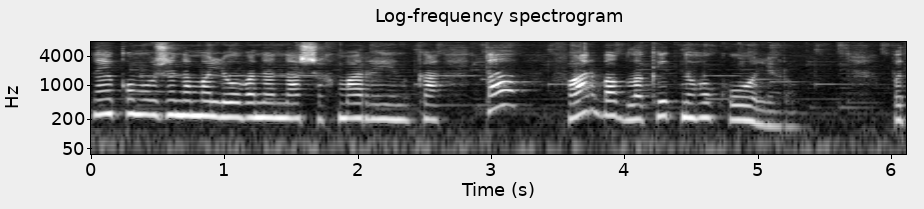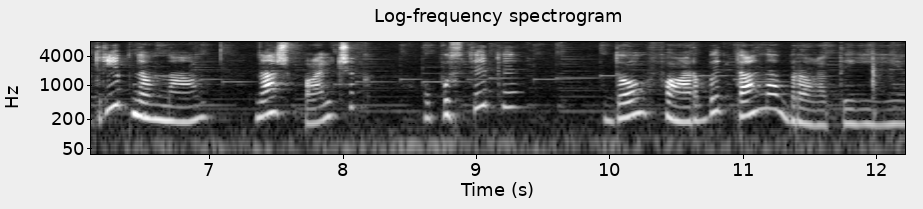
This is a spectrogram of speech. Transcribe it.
на якому вже намальована наша хмаринка, та фарба блакитного кольору. Потрібно нам наш пальчик опустити до фарби та набрати її.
